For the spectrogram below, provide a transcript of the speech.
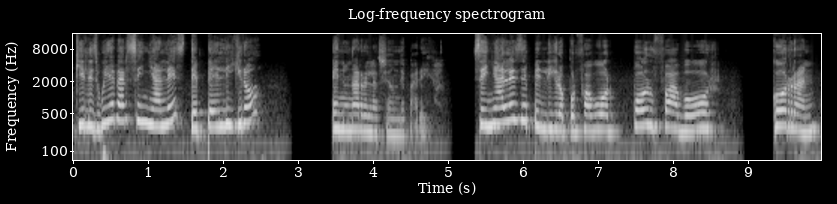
Que les voy a dar señales de peligro en una relación de pareja. Señales de peligro, por favor, por favor, corran,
